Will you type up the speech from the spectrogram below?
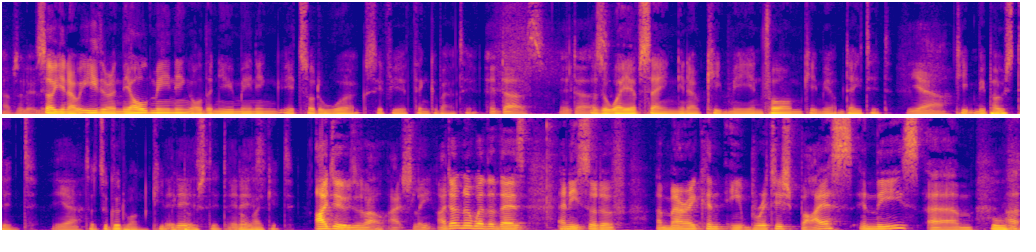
Absolutely. So you know, either in the old meaning or the new meaning, it sort of works if you think about it it does. It does. as a way of saying, you know, keep me informed, keep me updated, yeah. keep me posted. Yeah. So it's a good one. Keep It me is. posted. It I is. like it. I do as well, actually. I don't know whether there's any sort of American British bias in these. Um, Oof. uh,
